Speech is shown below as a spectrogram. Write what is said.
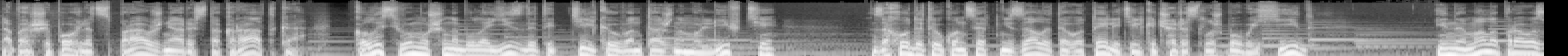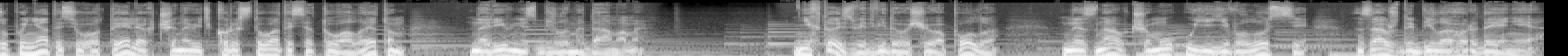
на перший погляд, справжня аристократка колись вимушена була їздити тільки у вантажному ліфті, заходити у концертні зали та готелі тільки через службовий хід, і не мала права зупинятись у готелях чи навіть користуватися туалетом на рівні з білими дамами. Ніхто із відвідувачів Аполло не знав, чому у її волоссі завжди біла горденія.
